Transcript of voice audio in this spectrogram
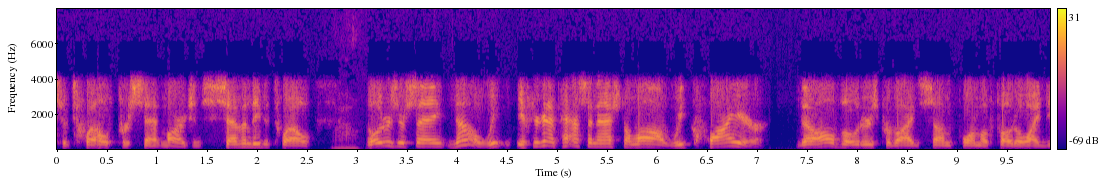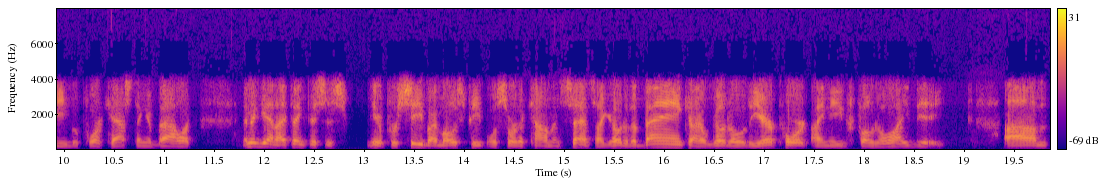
to 12% margin, 70 to 12. Wow. Voters are saying, no, we, if you're going to pass a national law, require that all voters provide some form of photo ID before casting a ballot. And again, I think this is you know perceived by most people as sort of common sense. I go to the bank, I'll go to the airport, I need photo ID. Um,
